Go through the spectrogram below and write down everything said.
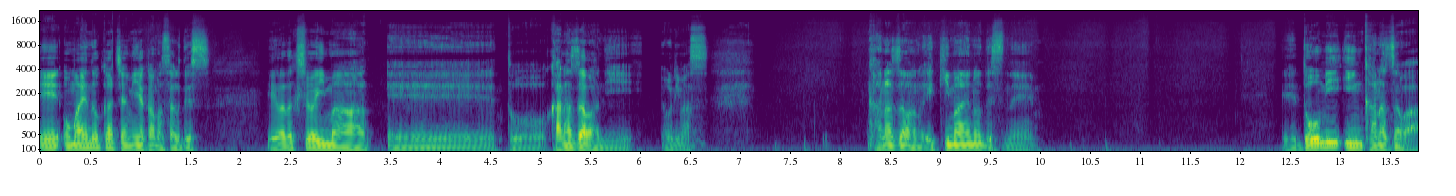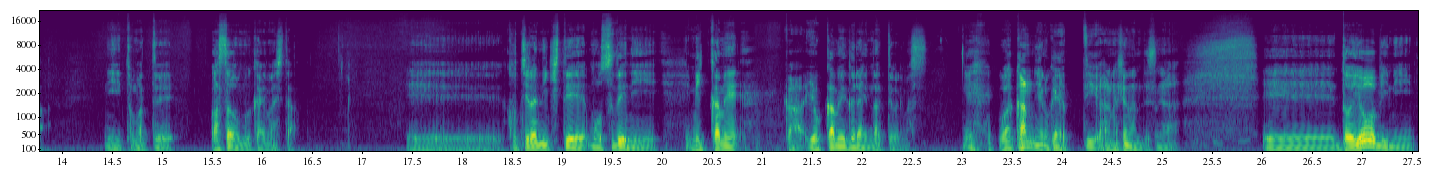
えー、お前の母ちゃん宮川勝です、えー、私は今、えー、と金沢におります。金沢の駅前のですね、えー、道民イン金沢に泊まって朝を迎えました、えー、こちらに来てもうすでに3日目か4日目ぐらいになっております。えわかんねえのかよっていう話なんですが、えー、土曜日に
